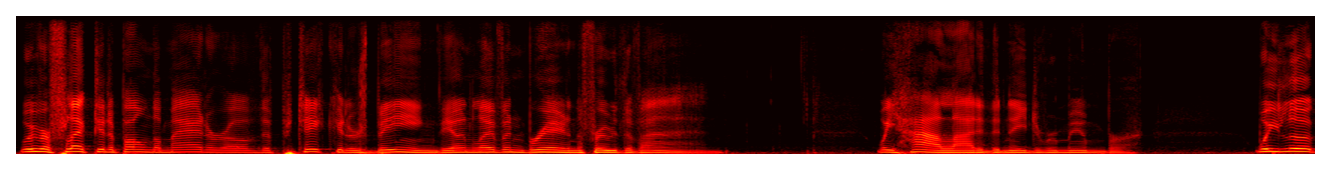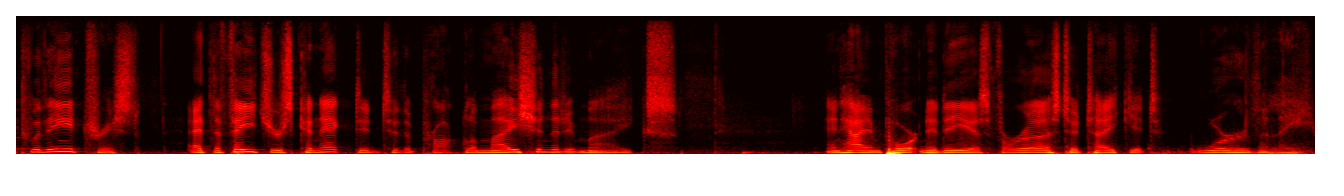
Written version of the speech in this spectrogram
we reflected upon the matter of the particulars being the unleavened bread and the fruit of the vine. We highlighted the need to remember we looked with interest at the features connected to the proclamation that it makes and how important it is for us to take it worthily.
